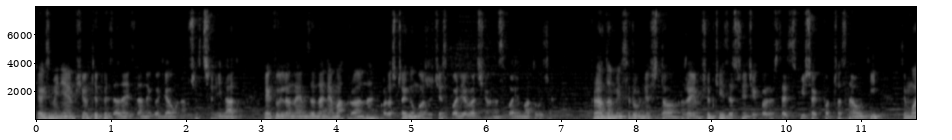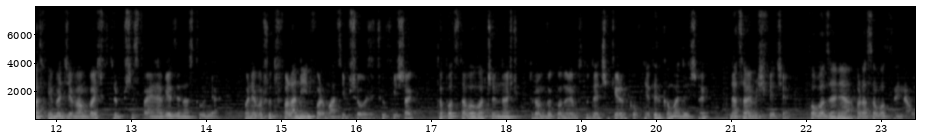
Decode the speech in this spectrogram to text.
jak zmieniają się typy zadań z danego działu na przestrzeni lat, jak wyglądają zadania maturalne oraz czego możecie spodziewać się na swojej maturze. Prawdą jest również to, że im szybciej zaczniecie korzystać z fiszek podczas nauki, tym łatwiej będzie Wam wejść w tryb przyswajania wiedzy na studiach, ponieważ utrwalanie informacji przy użyciu fiszek to podstawowa czynność, którą wykonują studenci kierunków nie tylko medycznych na całym świecie. Powodzenia oraz owocnej nauki.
